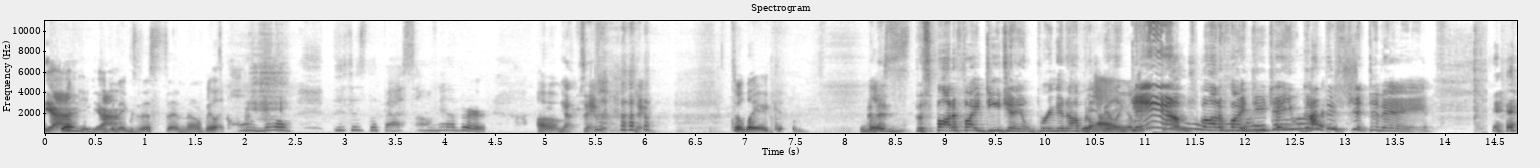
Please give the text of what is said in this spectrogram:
Yeah, forget it yeah. even exists, and then I'll be like, "Oh no, this is the best song ever." Um, Yeah, same, same. So like, And then lists. the Spotify DJ will bring it up and I'll be like, you're like, "Damn, "Oh Spotify my DJ, you got this shit today." yeah.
